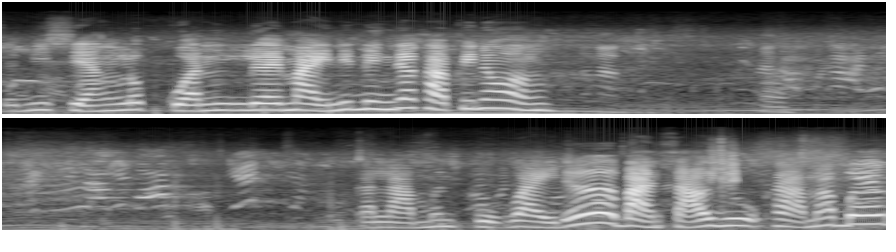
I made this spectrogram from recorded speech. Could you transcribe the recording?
จะมีเสียงรบกวนเลื่อยใหม่นิดนึงเด้อค่ะพี่น้องค่ะกะหล่ำเพิ่นปลูกไวเด้อบ้านสาวอยู่ค่ะ มาเบิง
